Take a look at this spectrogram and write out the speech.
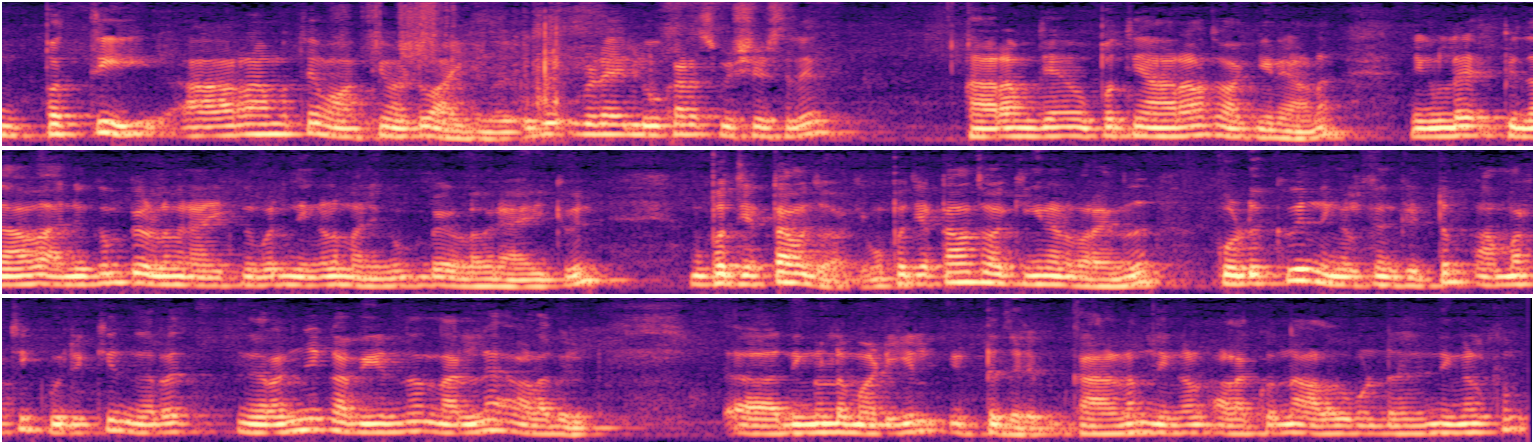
മുപ്പത്തി ആറാമത്തെ വാക്യമായിട്ട് വായിക്കുന്നത്. ഇത് ഇവിടെ ലൂക്കാട സുവിശേഷത്തിൽ ആറാമത്തെ മുപ്പത്തി ആറാമത്തെ വാക്യമാണ് നിങ്ങളുടെ പിതാവ് അനുകമ്പയുള്ളവനായിരിക്കുന്ന പോലെ നിങ്ങളും അനുകമ്പയുള്ളവനായിരിക്കും മുപ്പത്തി എട്ടാമത്തെ വാക്യം. മുപ്പത്തി എട്ടാമത്തെ വാക്യം ഇങ്ങനെയാണ് പറയുന്നത്. കൊടുക്കുവിൻ നിങ്ങൾക്കും കിട്ടും. അമർത്തി കുരുക്കി നിറ നിറഞ്ഞു കവിയുന്ന നല്ല അളവിൽ നിങ്ങളുടെ മടിയിൽ ഇട്ട് തരും. കാരണം നിങ്ങൾ അളക്കുന്ന അളവ് കൊണ്ട് തന്നെ നിങ്ങൾക്കും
